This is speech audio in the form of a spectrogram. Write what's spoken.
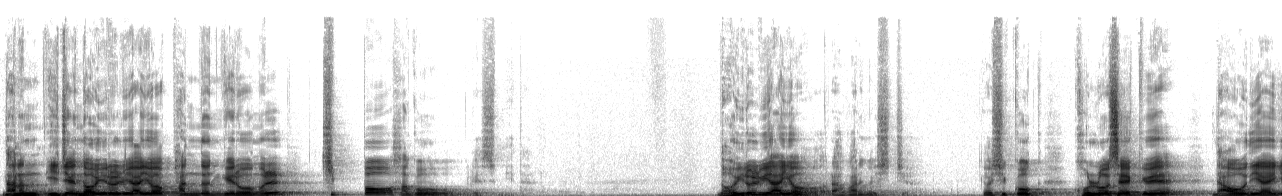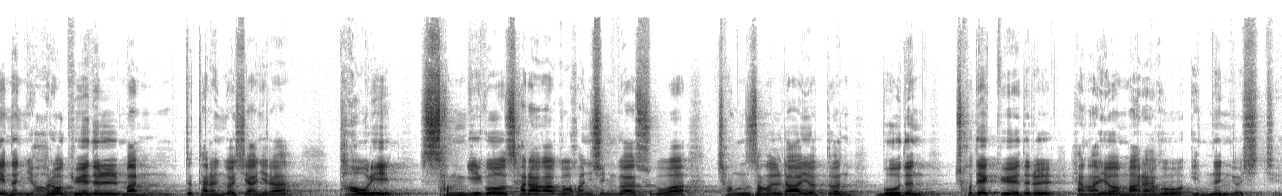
나는 이제 너희를 위하여 받는 괴로움을 기뻐하고 그랬습니다. 너희를 위하여라고 하는 것이죠. 이것이 꼭 골로새 교회, 나오디아에게 있는 여러 교회들만 뜻하는 것이 아니라 바울이 섬기고 사랑하고 헌신과 수고와 정성을 다하였던 모든 초대교회들을 향하여 말하고 있는 것이지요.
